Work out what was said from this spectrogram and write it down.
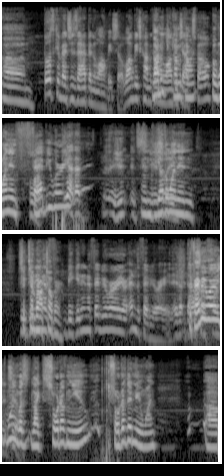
Um, Both conventions that happened in Long Beach, so Long Beach Comic Con and Long Beach Expo. but one in February. Yeah, that you, and the other one in September, beginning of- October. beginning of February or end of February. It, The February one too. was like sort of new, sort of the new one. Uh,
